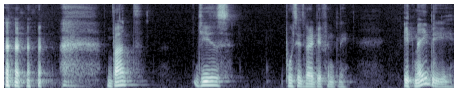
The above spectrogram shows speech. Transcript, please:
but Jesus puts it very differently. It may be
